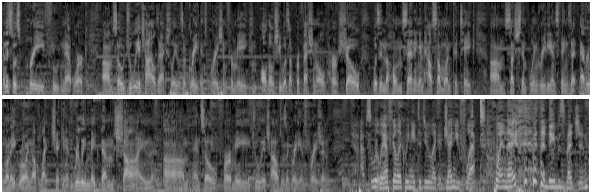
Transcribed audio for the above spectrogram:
and this was pre Food Network. Um, so Julia Childs actually was a great inspiration for me. Although she was a professional, her show was in the home setting and how someone could take um, such simple ingredients, things that everyone ate growing up, like chicken, really make them shine. Um, and so for me, Julia Childs was a great inspiration. Yeah, absolutely. I feel like we need to do like a genuflect when the, the name is mentioned.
